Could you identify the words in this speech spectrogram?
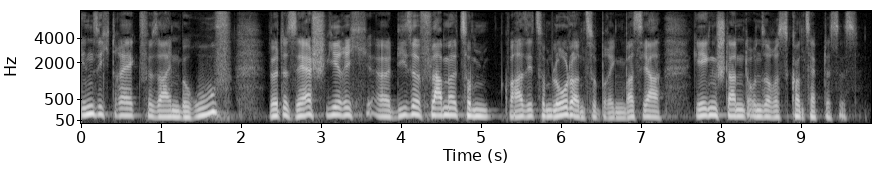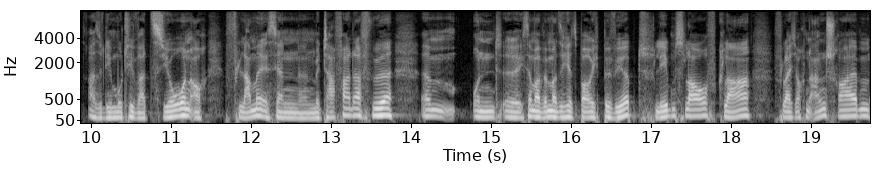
in sich trägt für seinen Beruf, wird es sehr schwierig, äh, diese Flamme zum, quasi zum Lodern zu bringen, was ja Gegenstand unseres Konzeptes ist. Also die Motivation, auch Flamme ist ja eine Metapher dafür. Ähm, und äh, ich sag mal, wenn man sich jetzt bei euch bewirbt, Lebenslauf, klar, vielleicht auch ein Anschreiben,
